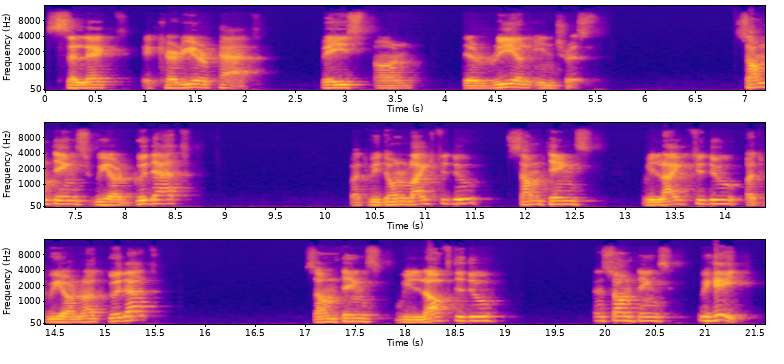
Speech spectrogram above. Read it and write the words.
select a career path based on their real interest. Some things we are good at, but we don't like to do. Some things we like to do, but we are not good at. Some things we love to do, and some things we hate.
